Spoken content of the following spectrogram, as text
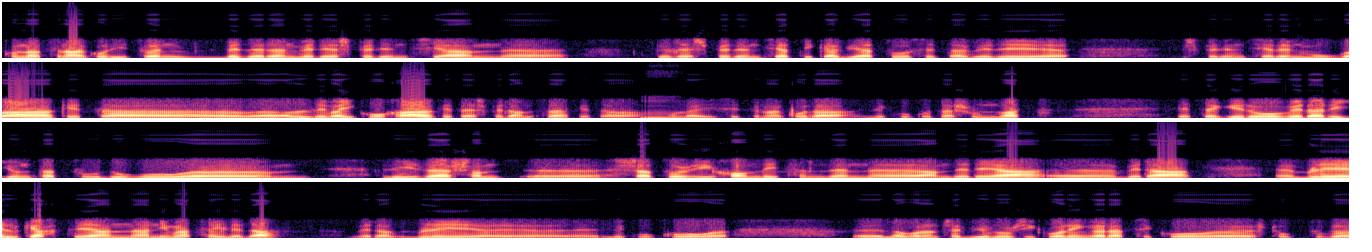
kondatzen alko dituen, bederen bere esperientzian, uh, bere esperientziatik abiatuz eta bere esperientziaren mugak eta alde baikoak eta esperantzak eta mm. hola iziten da lekukotasun bat. Eta gero berari juntatu dugu uh, Liza Chateau uh, Gijon ditzen den uh, anderea, uh, bera ble elkartean animatzaile da. Beraz, ble uh, lekuko uh, laborantza biologikoaren garatzeko uh, struktura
